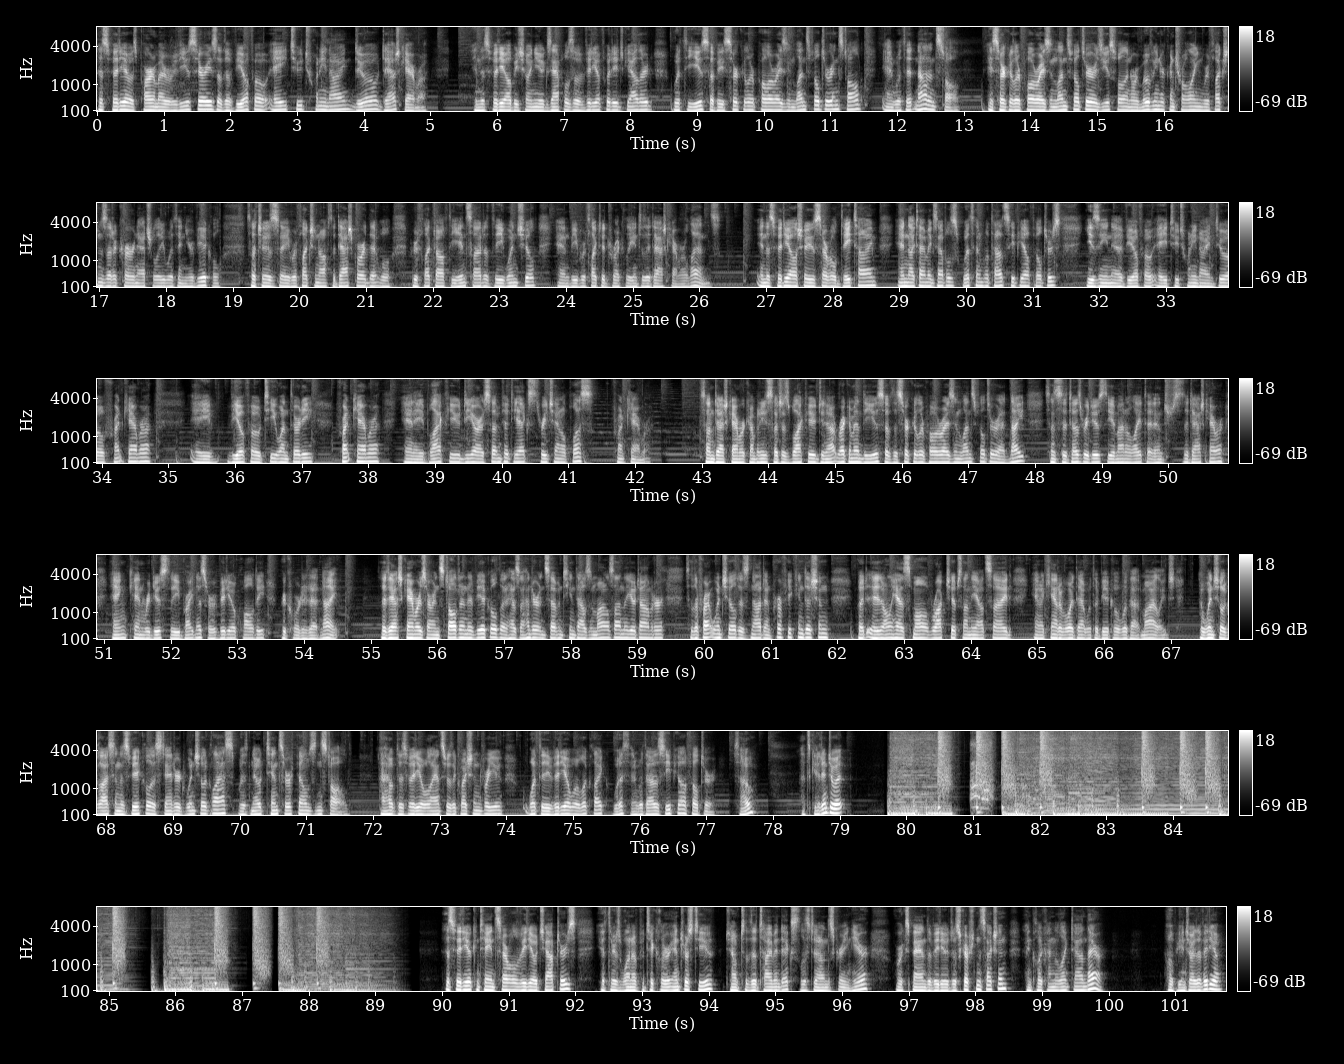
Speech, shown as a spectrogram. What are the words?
This video is part of my review series of the Viofo A229 Duo dash camera. In this video I'll be showing you examples of video footage gathered with the use of a circular polarizing lens filter installed and with it not installed. A circular polarizing lens filter is useful in removing or controlling reflections that occur naturally within your vehicle, such as a reflection off the dashboard that will reflect off the inside of the windshield and be reflected directly into the dash camera lens. In this video, I'll show you several daytime and nighttime examples with and without CPL filters using a Viofo A229 Duo front camera, a Viofo T130 front camera, and a BlackVue DR750X 3-channel plus front camera. Some dash camera companies such as BlackVue do not recommend the use of the circular polarizing lens filter at night since it does reduce the amount of light that enters the dash camera and can reduce the brightness or video quality recorded at night. The dash cameras are installed in a vehicle that has 117,000 miles on the odometer, so the front windshield is not in perfect condition, but it only has small rock chips on the outside, and I can't avoid that with a vehicle with that mileage. The windshield glass in this vehicle is standard windshield glass with no tints or films installed. I hope this video will answer the question for you what the video will look like with and without a CPL filter. So, let's get into it. This video contains several video chapters. If there's one of particular interest to you, jump to the time index listed on the screen here, or expand the video description section and click on the link down there. Hope you enjoy the video.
